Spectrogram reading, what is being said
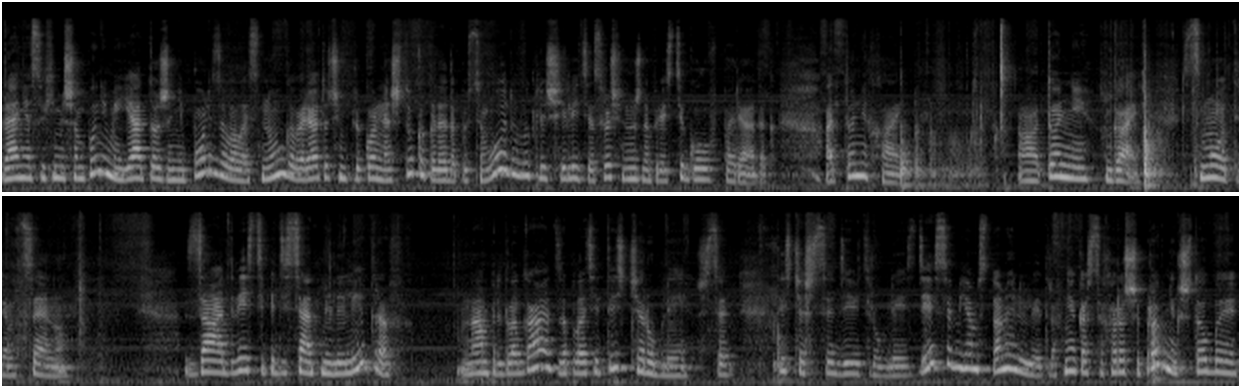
Ранее сухими шампунями я тоже не пользовалась. Но, говорят, очень прикольная штука, когда, допустим, воду выключили, тебе срочно нужно привести голову в порядок. От Тони Хай. Тони Гай. Смотрим цену. За 250 миллилитров нам предлагают заплатить 1000 рублей, 60, 1069 рублей. Здесь объем 100 миллилитров. Мне кажется, хороший пробник, чтобы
